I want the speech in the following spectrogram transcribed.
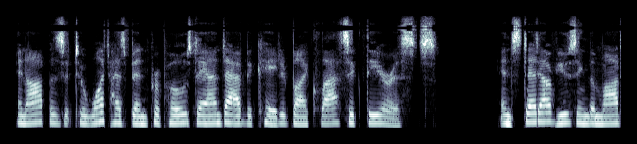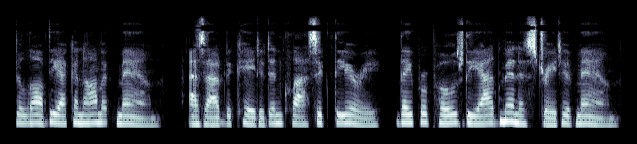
in opposite to what has been proposed and advocated by classic theorists. Instead of using the model of the economic man, as advocated in classic theory, they propose the administrative man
